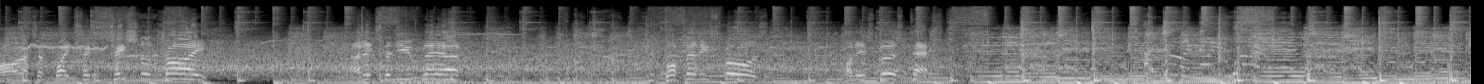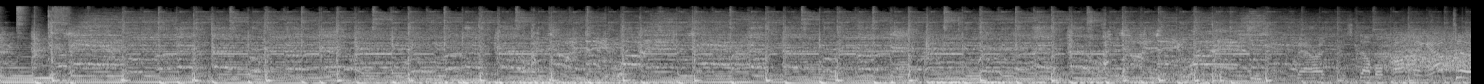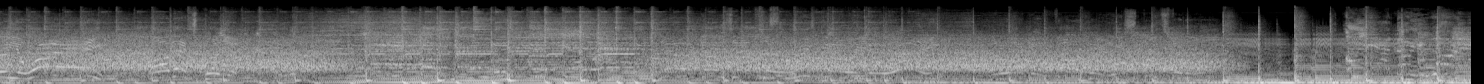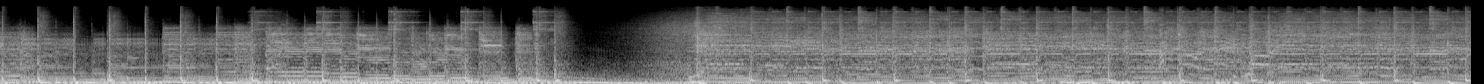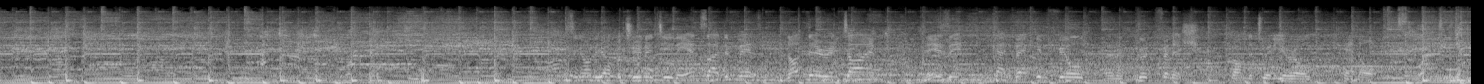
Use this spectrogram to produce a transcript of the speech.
Oh, that's a quite sensational try. And it's the new player. Boffelli scores on his first test. Double pumping out to Ioane. Oh, that's brilliant. The opportunity, the inside defense not there in time. There's it, cut back in field, and a good finish from the 20-year-old Ken Hall.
